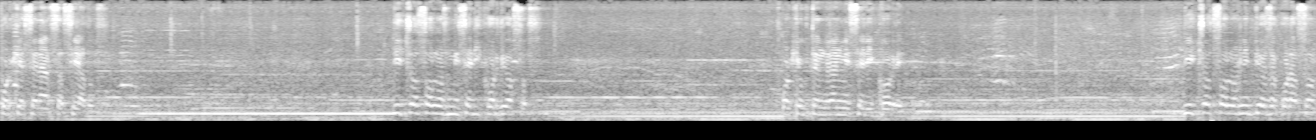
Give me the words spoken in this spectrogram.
porque serán saciados. Dichosos los misericordiosos, porque obtendrán misericordia. Dichosos los limpios de corazón,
